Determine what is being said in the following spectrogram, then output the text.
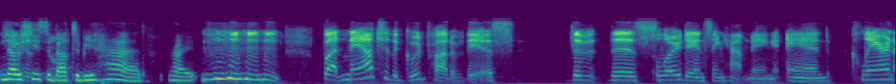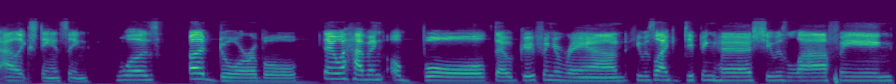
know does she's not. about to be had. Right. but now to the good part of this, the the slow dancing happening and Claire and Alex dancing was adorable. They were having a ball. They were goofing around. He was like dipping her. She was laughing.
